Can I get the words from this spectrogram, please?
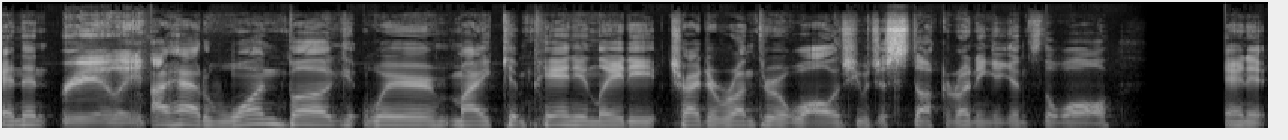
And then Really? I had one bug where my companion lady tried to run through a wall and she was just stuck running against the wall. And it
